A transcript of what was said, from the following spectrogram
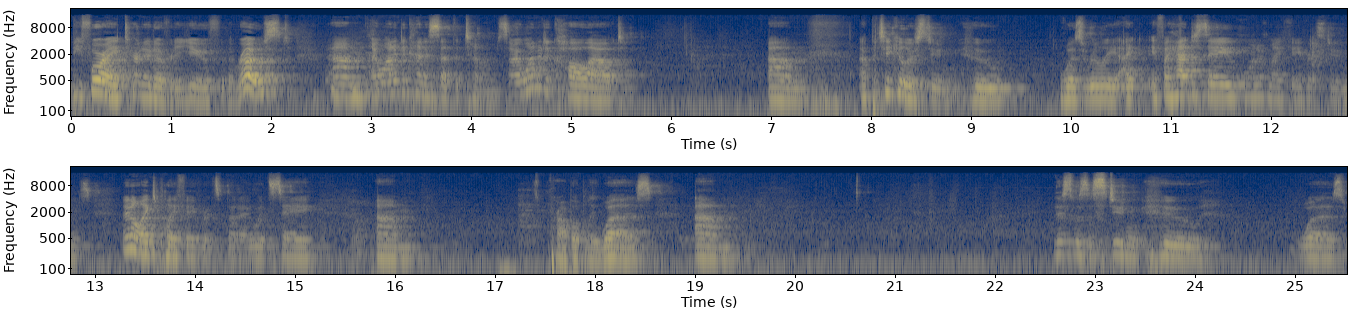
before I turn it over to you for the roast, um, I wanted to kind of set the tone. So I wanted to call out um, a particular student who was really, I, if I had to say one of my favorite students, I don't like to play favorites, but I would say um, probably was. Um, this was a student who was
